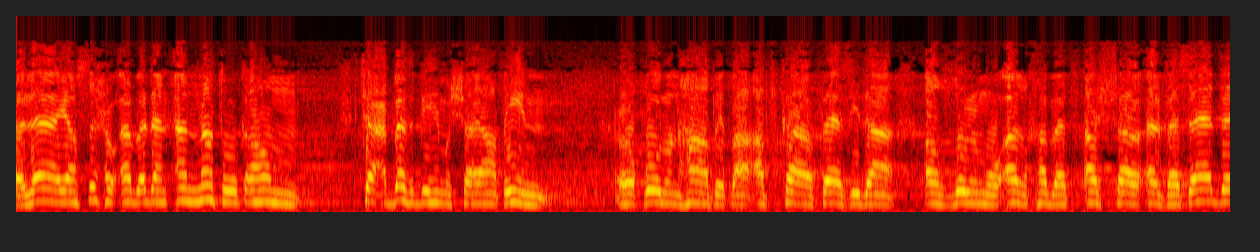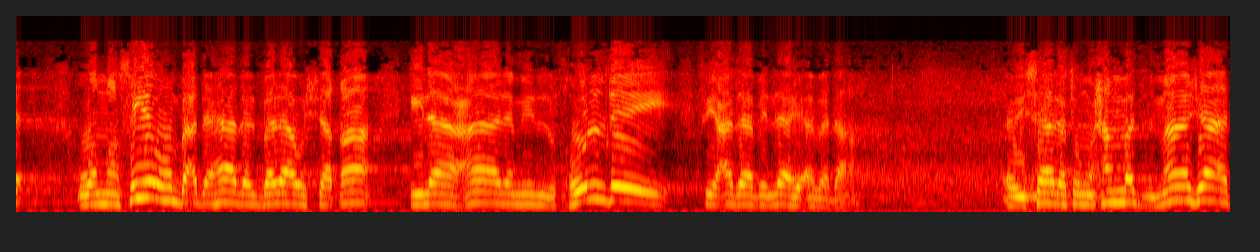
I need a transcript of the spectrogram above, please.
فلا يصح أبدا أن نتركهم تعبث بهم الشياطين. عقول هابطة أفكار فاسدة الظلم الخبث الشر الفساد. ومصيرهم بعد هذا البلاء والشقاء إلى عالم الخلد في عذاب الله أبدا. رسالة محمد ما جاءت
